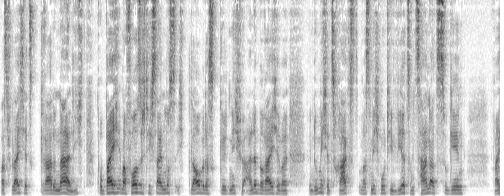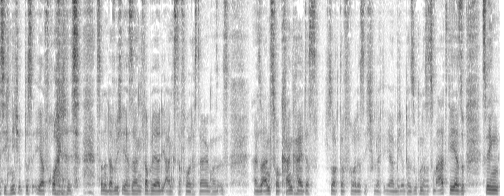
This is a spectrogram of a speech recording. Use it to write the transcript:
was vielleicht jetzt gerade nahe liegt. Wobei ich immer vorsichtig sein muss. Ich glaube, das gilt nicht für alle Bereiche, weil wenn du mich jetzt fragst, was mich motiviert, zum Zahnarzt zu gehen, weiß ich nicht, ob das eher Freude ist, sondern da würde ich eher sagen, ich glaube eher die Angst davor, dass da irgendwas ist. Also Angst vor Krankheit, das sorgt davor, dass ich vielleicht eher mich untersuchen lasse, zum Arzt gehe. Also deswegen,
